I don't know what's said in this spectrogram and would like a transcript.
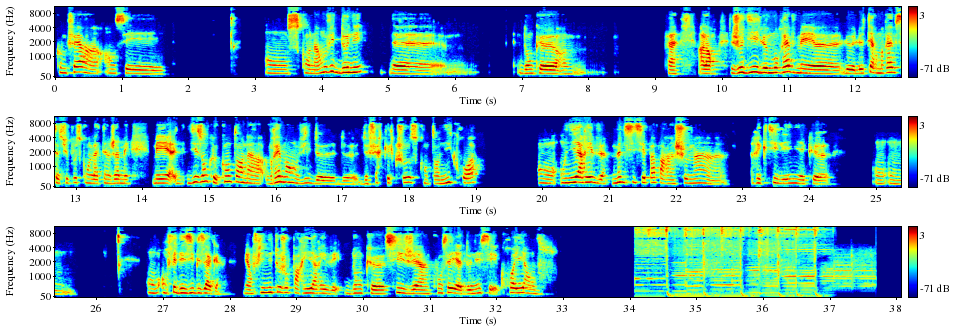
comme faire en, en ce qu'on a envie de donner, euh, donc euh, alors, je dis le mot rêve, mais euh, le, terme rêve, ça suppose qu'on ne l'atteint jamais. Mais euh, disons que quand on a vraiment envie de, faire quelque chose, quand on y croit, on, y arrive, même si ce n'est pas par un chemin euh, rectiligne et que on, fait des zigzags. Mais on finit toujours par y arriver. Donc, si j'ai un conseil à donner, c'est croyez en vous.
